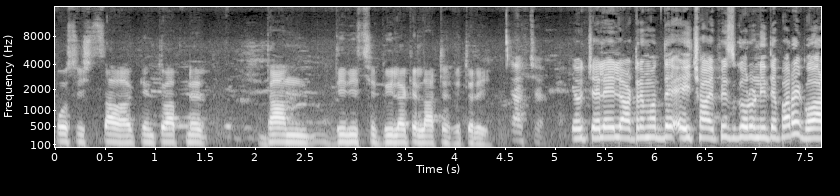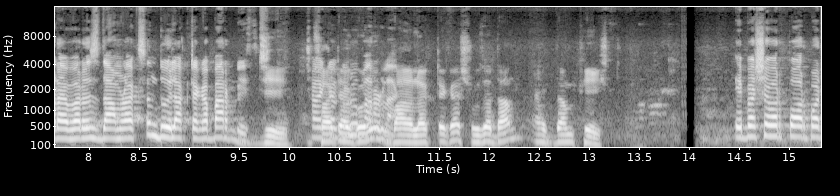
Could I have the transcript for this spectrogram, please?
পঁচিশ চাওয়া কিন্তু আপনার দাম দিয়ে দিচ্ছি দুই লাখের লাটের ভিতরেই। আচ্ছা। কেউ চাইলে এই লটের মধ্যে এই ছয় পিস গরু নিতে পারে। গড় অ্যাভারেজ দাম রাখছেন দুই লাখ টাকা পার পিস জি ছয়টা গরু বারো লাখ। টাকা সোজা দাম একদম ফিক্সড এ পাশে আবার পর পর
